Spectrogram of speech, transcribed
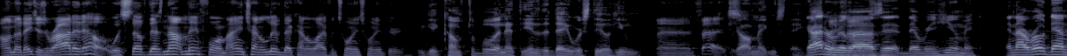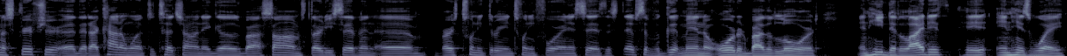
I don't know. They just ride it out with stuff that's not meant for them. I ain't trying to live that kind of life in 2023. we get comfortable, and at the end of the day, we're still human. Man, facts. We all make mistakes. Got to Big realize that, that we're human. And I wrote down a scripture uh, that I kind of wanted to touch on. It goes by Psalms 37, um, verse 23 and 24. And it says, The steps of a good man are ordered by the Lord, and he delighteth in his way.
